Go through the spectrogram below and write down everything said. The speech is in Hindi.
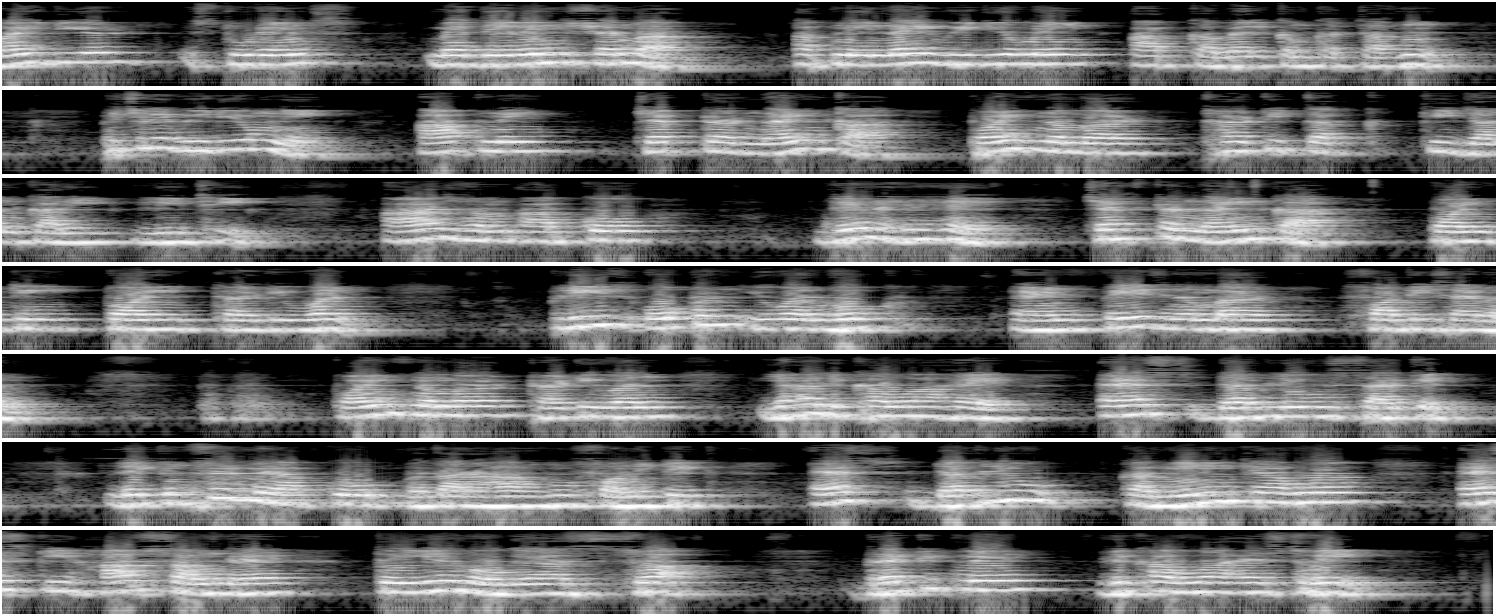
माय डियर स्टूडेंट्स मैं देवेंद्र शर्मा अपने नए वीडियो में आपका वेलकम करता हूँ। पिछले वीडियो में आपने चैप्टर नाइन का पॉइंट नंबर थर्टी तक की जानकारी ली थी आज हम आपको दे रहे हैं चैप्टर नाइन का pointy point thirty one please open your book and page number forty seven point number thirty one यहाँ लिखा हुआ है एस डब्ल्यू सर्किल लेकिन फिर मैं आपको बता रहा हूँ फोनेटिक एस डब्ल्यू का मीनिंग क्या हुआ? एस की हाफ़ साउंड है तो ये हो गया स्व. ब्रैकेट में लिखा हुआ है स्वे.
